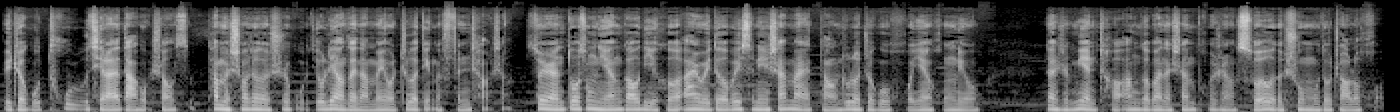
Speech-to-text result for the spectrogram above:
被这股突如其来的大火烧死。他们烧焦的尸骨就晾在那没有遮顶的坟场上。虽然多松尼安高地和埃瑞德威斯林山脉挡住了这股火焰洪流，但是面朝安格班的山坡上，所有的树木都着了火。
